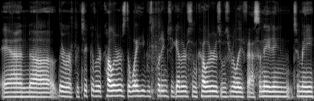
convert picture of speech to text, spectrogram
and uh, there were particular colors. The way he was putting together some colors was really fascinating to me.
